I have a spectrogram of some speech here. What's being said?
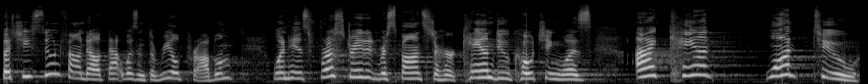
But she soon found out that wasn't the real problem when his frustrated response to her can do coaching was, I can't want to.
